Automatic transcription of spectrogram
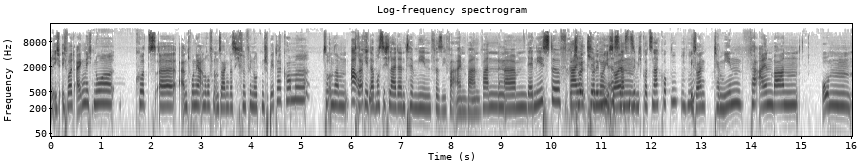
ich, ich wollte eigentlich nur kurz äh, Antonia anrufen und sagen, dass ich fünf Minuten später komme zu unserem Ah, Treffen. okay, da muss ich leider einen Termin für Sie vereinbaren. Wann mhm. ähm, der nächste freie Termin ist, soll, lassen Sie mich kurz nachgucken. Mhm. Ich soll einen Termin vereinbaren, um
